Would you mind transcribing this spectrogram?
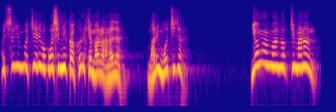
아, 스님 뭐 째리고 보십니까? 그렇게 말을 안 하잖아요. 말이 멋지잖아요. 영화만 없지만은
